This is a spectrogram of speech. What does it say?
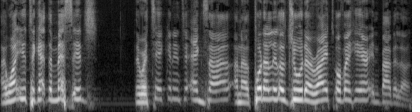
I want you to get the message. They were taken into exile, and I'll put a little Judah right over here in Babylon.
